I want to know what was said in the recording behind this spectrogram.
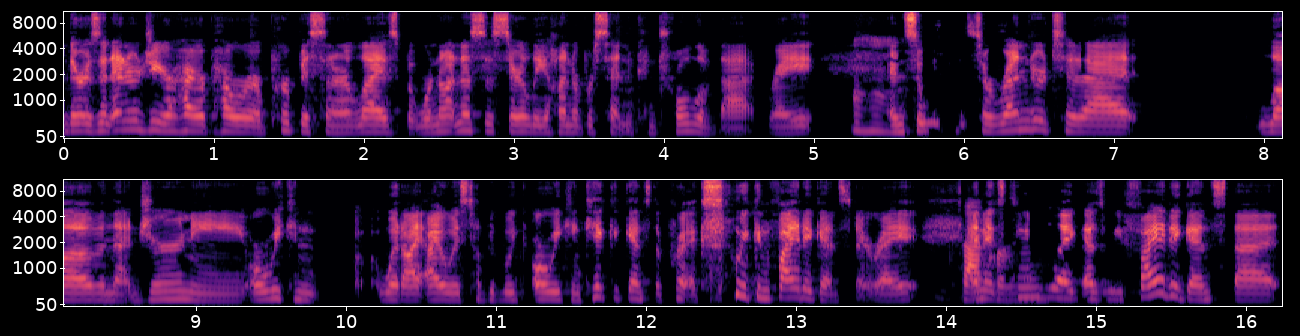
there is an energy or higher power or purpose in our lives, but we're not necessarily 100% in control of that, right? Mm-hmm. And so we can surrender to that love and that journey, or we can, what I, I always tell people, or we can kick against the pricks. we can fight against it, right? Exactly. And it seems like as we fight against that,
